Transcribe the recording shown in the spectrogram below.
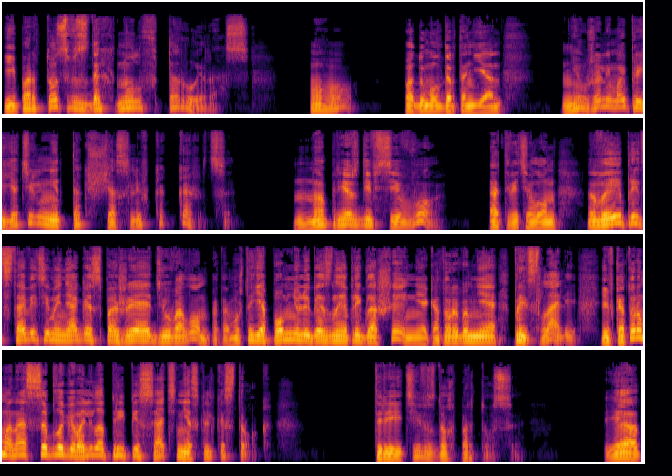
И Портос вздохнул второй раз — «Ого!» — подумал Д'Артаньян. «Неужели мой приятель не так счастлив, как кажется?» «Но прежде всего...» — ответил он, — «вы представите меня госпоже Дювалон, потому что я помню любезное приглашение, которое вы мне прислали, и в котором она соблаговолила приписать несколько строк». Третий вздох Портоса. «Я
